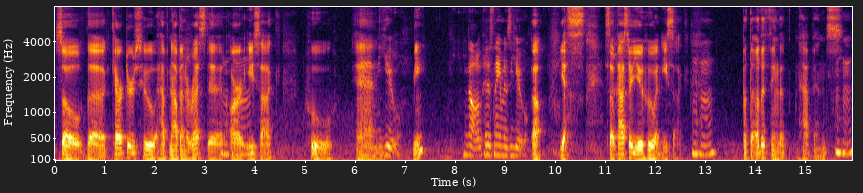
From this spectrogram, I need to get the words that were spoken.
So the characters who have now been arrested are mm-hmm. Isaac, who, and, And you. me? No, his name is you. Oh, yes. So Pastor Yuhu and Isaac. Mm-hmm. But the other thing that happens mm-hmm.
